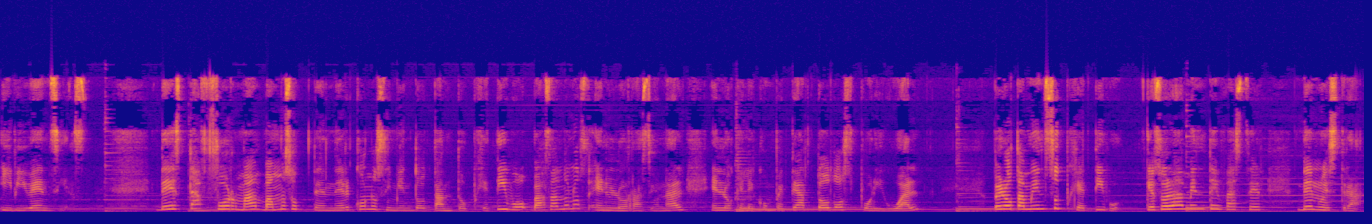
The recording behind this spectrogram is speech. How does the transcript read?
y vivencias. De esta forma vamos a obtener conocimiento tanto objetivo, basándonos en lo racional, en lo que le compete a todos por igual, pero también subjetivo, que solamente va a ser de nuestra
